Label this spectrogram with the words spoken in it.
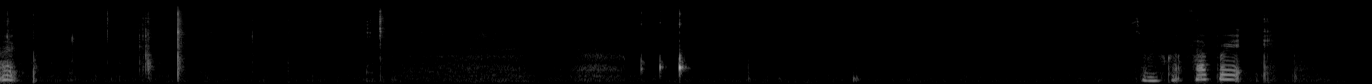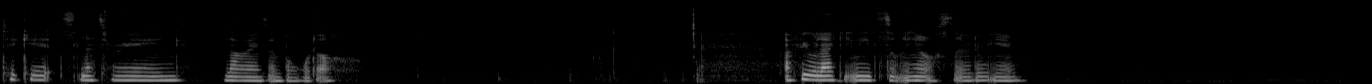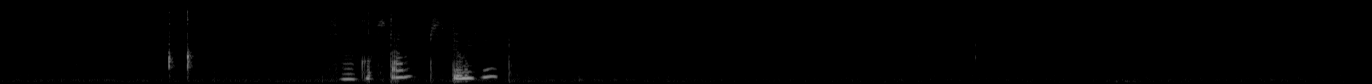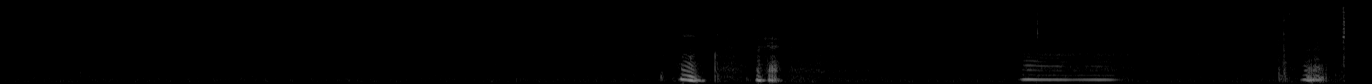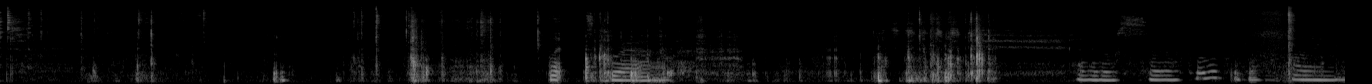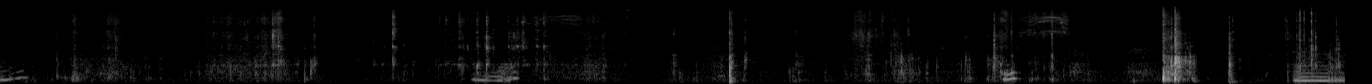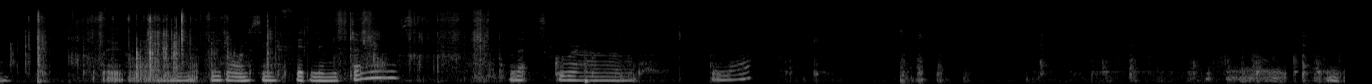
So we've got fabric, tickets, lettering, lines and border. I feel like it needs something else though, don't you? circle stamps, do we think? Hmm, okay. Uh, right. Let's grab a little circle with a fine one. Yes. This. Um, put those away in a minute. We don't want to seem fiddling with those. Let's grab black. Oh, wait. Mm.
